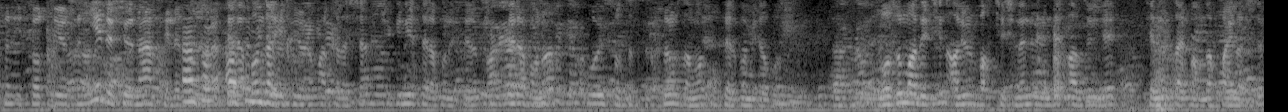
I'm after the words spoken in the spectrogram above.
yapıyorsun, isotluyorsun. Niye döküyorsun abi telefonu? Telefonu da yıkıyorum arkadaşlar. Çünkü niye telefon yıkıyorum? Çünkü telefona o isotu sıktığım zaman o telefon bir daha bozulmuyor. Bozulmadığı için alıyorum bak çeşmenin önünde az önce kendi sayfamda paylaştım.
